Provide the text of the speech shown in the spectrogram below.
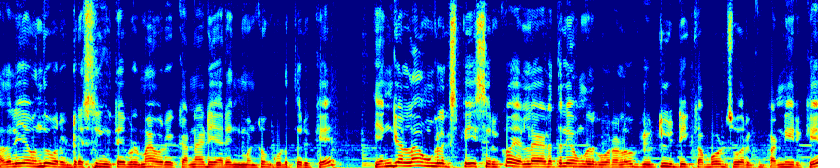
அதுலேயே வந்து ஒரு ட்ரெஸ்ஸிங் டேபிள் மாதிரி ஒரு கண்ணாடி அரேஞ்ச்மெண்ட்டும் கொடுத்துருக்கு. எங்கெல்லாம் உங்களுக்கு ஸ்பேஸ் இருக்கோ எல்லா இடத்துலையும் உங்களுக்கு ஓரளவுக்கு யூட்டிலிட்டி கபோர்ட்ஸ் ஒர்க் பண்ணியிருக்கு.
